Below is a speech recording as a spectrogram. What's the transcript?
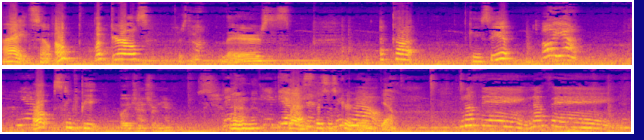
All right, so oh, look, girls. There's there's Epcot. Can you see it? Oh yeah. Yeah. Oh, Stinky Pete. Oh, you're transferring here? I don't know. Yeah. Yes, this is Mickey Caribbean. Yeah. Nothing. Nothing.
